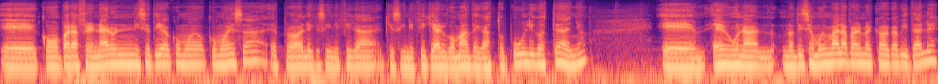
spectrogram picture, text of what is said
Eh, como para frenar una iniciativa como, como, esa, es probable que, significa, que signifique algo más de gasto público este año. Eh, es una noticia muy mala para el mercado de capitales,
